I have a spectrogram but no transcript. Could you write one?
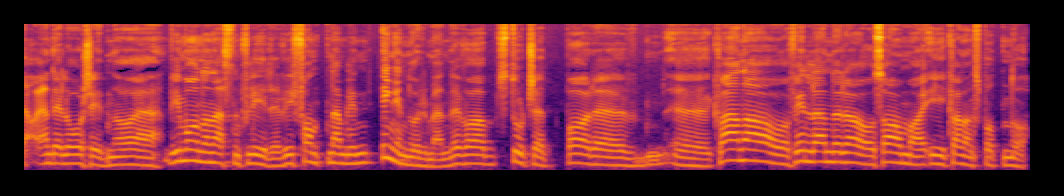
ja, en del år siden. Og eh, vi må nå nesten flire. Vi fant nemlig ingen nordmenn. Det var stort sett bare eh, kvener og finlendere og samer i Kvænangsbotn nå.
